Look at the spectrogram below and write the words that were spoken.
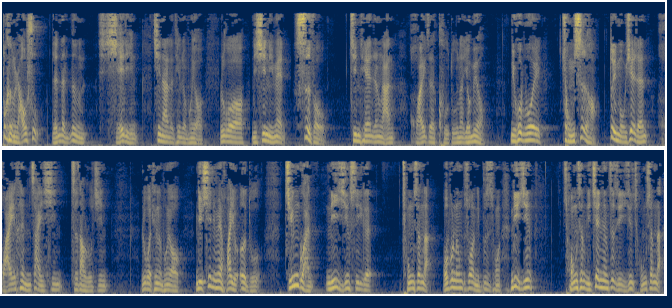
不肯饶恕人的那种邪灵？亲爱的听众朋友，如果你心里面是否今天仍然怀着苦毒呢？有没有？你会不会总是哈对某些人怀恨在心，直到如今？如果听众朋友你心里面怀有恶毒，尽管你已经是一个重生了。我不能说你不是重，你已经重生，你见证自己已经重生了。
